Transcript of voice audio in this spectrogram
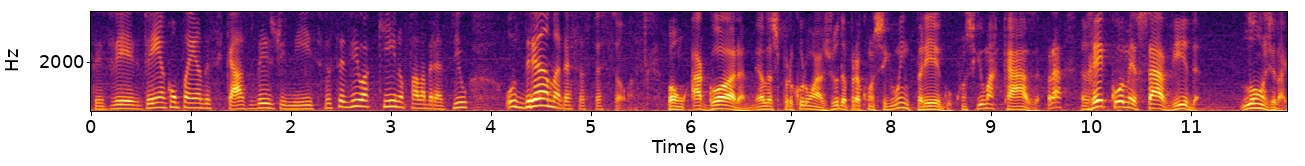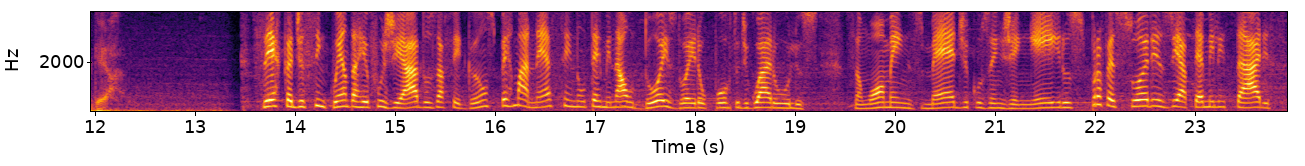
TV vem acompanhando esse caso desde o início. Você viu aqui no Fala Brasil o drama dessas pessoas. Bom, agora elas procuram ajuda para conseguir um emprego, conseguir uma casa, para recomeçar a vida longe da guerra. Cerca de 50 refugiados afegãos permanecem no Terminal 2 do aeroporto de Guarulhos. São homens médicos, engenheiros, professores e até militares,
